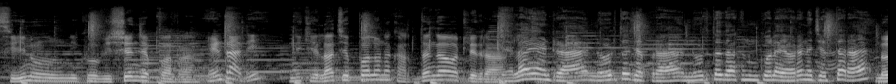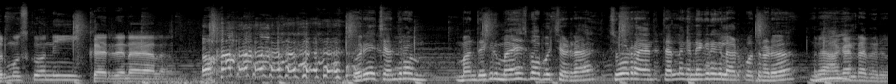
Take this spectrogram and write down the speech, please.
సీను నీకు విషయం చెప్పాలరా. ఏంట్రా అది? నీకు ఎలా చెప్పాలో నాకు అర్థం కావట్లేదురా. ఎలా ఏంట్రా? నోటితో చెప్పరా? నోటితో కాకుండా ఇంకోలా ఎవరైనా చెప్తారా? నోరు మూసుకొని కర్రెనాయాల ఒరే చంద్రం మన దగ్గర మహేష్ బాబు వచ్చాడురా. చూడరా ఎంత తెల్లగా నిగనిగలు ఆడిపోతున్నాడు. రే ఆగండ్రా మీరు.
